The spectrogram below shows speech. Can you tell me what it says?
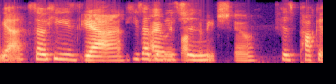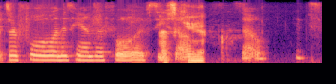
yeah. So he's Yeah. he's at the always beach walk the beach too. his pockets are full and his hands are full of seashells. That's seashells. cute. So it's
